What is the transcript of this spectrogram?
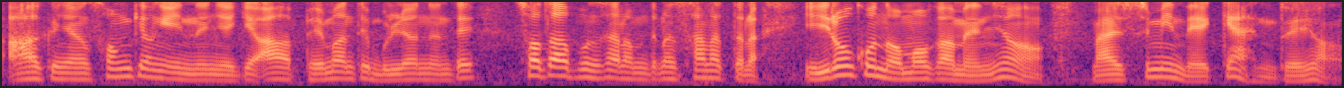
아 그냥 성경에 있는 얘기 아 뱀한테 물렸는데 쳐다본 사람들은 살았더라. 이러고 넘어가면요 말씀이 내게 안 돼요.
